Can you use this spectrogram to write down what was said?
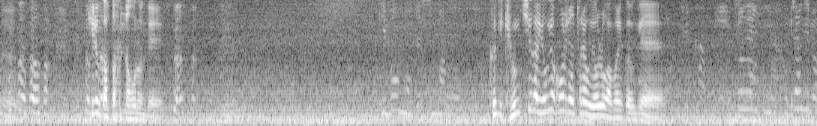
응. 기름값도 안 나오는데. 기본 뭐 몇십만 원. 근데 경치가 여기가 고리 좋더라고 여기로 가보니까 여기. 측허 후에 저게 그냥 갑자기로.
